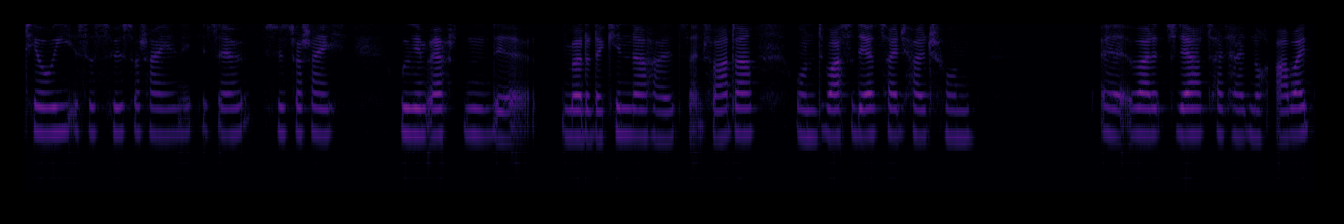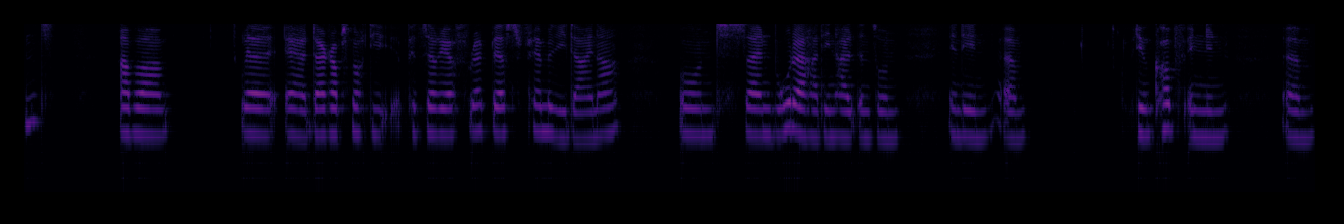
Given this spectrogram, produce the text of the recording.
Theorie ist es höchstwahrscheinlich, ist er ist höchstwahrscheinlich William Afton, der Mörder der Kinder, halt sein Vater. Und war zu der Zeit halt schon, äh, war zu der Zeit halt noch arbeitend, aber äh, er, da gab es noch die Pizzeria Fredbear's Family Diner. Und sein Bruder hat ihn halt in so ein, in den, ähm, mit dem Kopf in den ähm,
